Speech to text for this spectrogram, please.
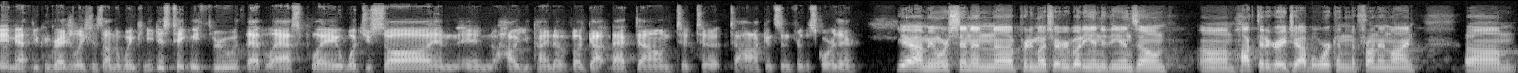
Hey Matthew, congratulations on the win. Can you just take me through that last play, what you saw, and and how you kind of uh, got back down to, to to Hockenson for the score there? Yeah, I mean we're sending uh, pretty much everybody into the end zone. Um, Hawk did a great job of working the front end line. Um,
